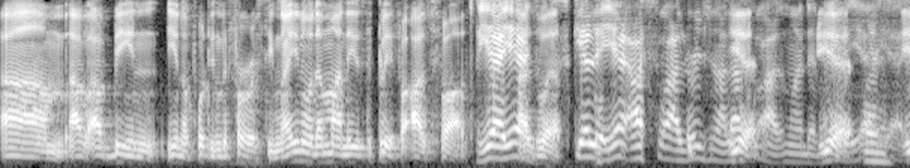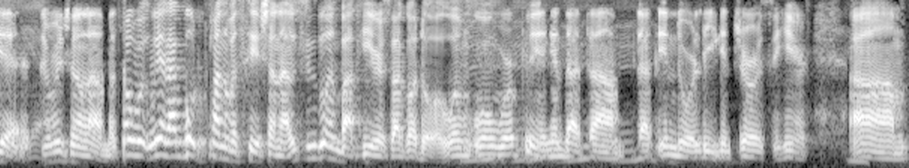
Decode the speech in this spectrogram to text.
um, I've, I've, been, you know, putting the first team. Now, you know, the man used to play for Asphalt. Yeah, yeah. As well. Skilly, yeah, Asphalt, original yeah. Asphalt, man. Yeah, yeah, yeah, yeah, yeah, yeah, the original album. So we, we, had a good conversation now. This is going back years ago, though, when, when we were playing in that um, that indoor league in Jersey here. Um,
